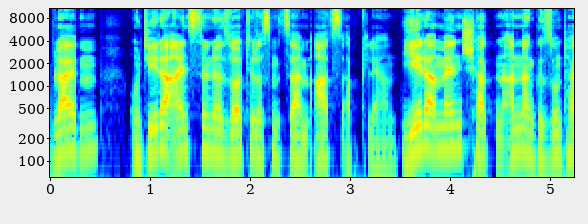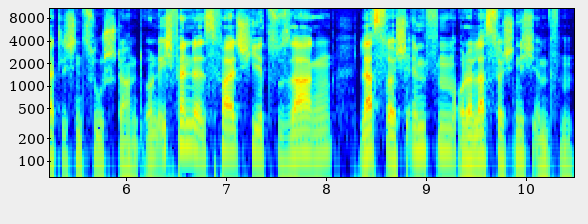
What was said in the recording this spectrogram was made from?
bleiben und jeder Einzelne sollte das mit seinem Arzt abklären. Jeder Mensch hat einen anderen gesundheitlichen Zustand und ich fände es falsch hier zu sagen, lasst euch impfen oder lasst euch nicht impfen.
